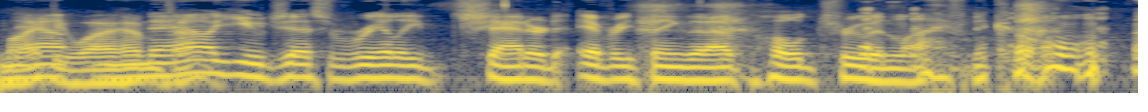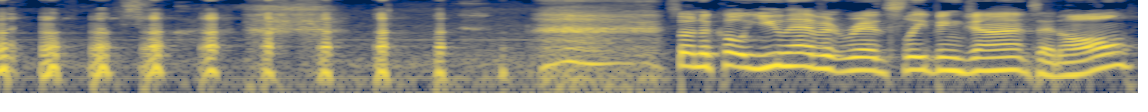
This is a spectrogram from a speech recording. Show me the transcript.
might now, be why I haven't now found. you just really shattered everything that I hold true in life, Nicole. so, Nicole, you haven't read Sleeping Giants at all?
